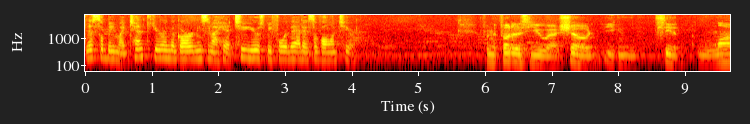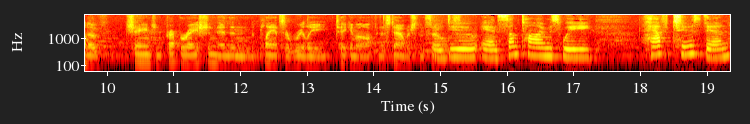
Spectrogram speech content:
This will be my 10th year in the gardens, and I had two years before that as a volunteer. From the photos you uh, showed, you can see that a lot of change and preparation, and then the plants are really taken off and established themselves. They do, and sometimes we have to thin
